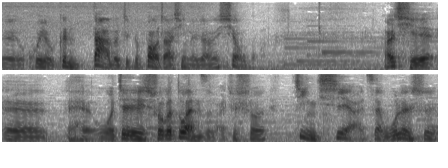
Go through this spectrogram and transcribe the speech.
呃，会有更大的这个爆炸性的这样的效果。而且，呃，我这里说个段子吧，就是说近期啊，在无论是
